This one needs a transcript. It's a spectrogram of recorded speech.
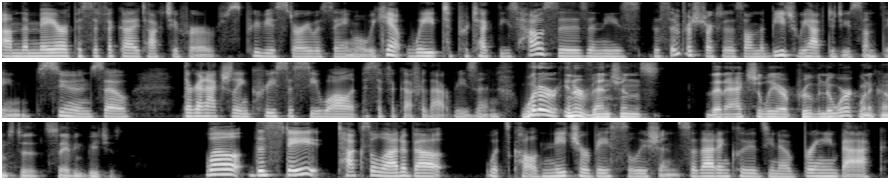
um, the mayor of Pacifica I talked to for a previous story was saying, well, we can't wait to protect these houses and these this infrastructure that's on the beach. We have to do something soon. So they're going to actually increase the seawall at Pacifica for that reason. What are interventions that actually are proven to work when it comes to saving beaches? Well, the state talks a lot about what's called nature-based solutions. So that includes, you know, bringing back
